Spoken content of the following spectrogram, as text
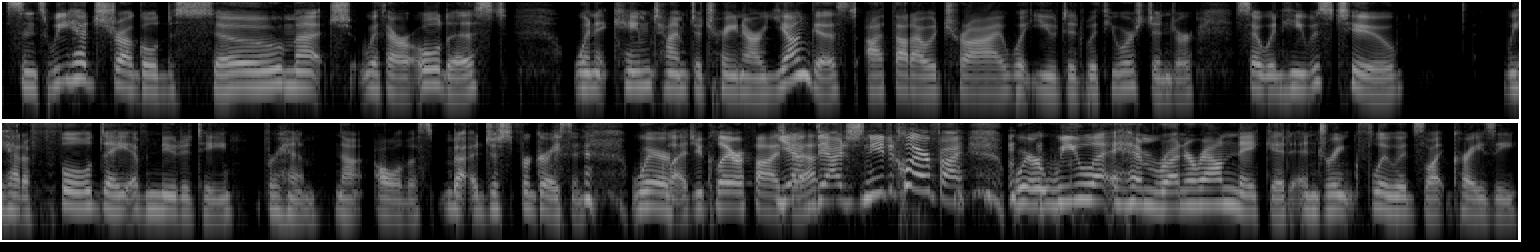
since we had struggled so much with our oldest. When it came time to train our youngest, I thought I would try what you did with yours, Ginger. So when he was two, we had a full day of nudity for him, not all of us, but just for Grayson, where Glad you clarified yeah, that. I just need to clarify where we let him run around naked and drink fluids like crazy.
